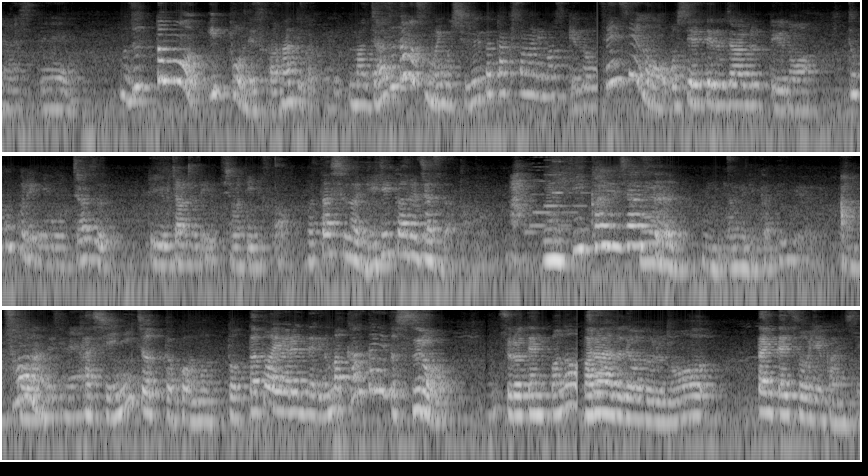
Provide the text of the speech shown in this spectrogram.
らして。ずっともう一本ですか？なんていうか、まあ、ジャズダンスも今種類がたくさんありますけど先生の教えてるジャンルっていうのは一括りにもうジャズっていうジャンルで言ってしまっていいですか？私はリリカルジャズだとあ思う。うん、リカルジャズ、うん、アメリカであそうなんですね。歌詞にちょっとこう乗っ取ったとは言われるんだけどまあ簡単に言うとスロー。スローテンポのバラードで踊るのを大体そういう感じで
